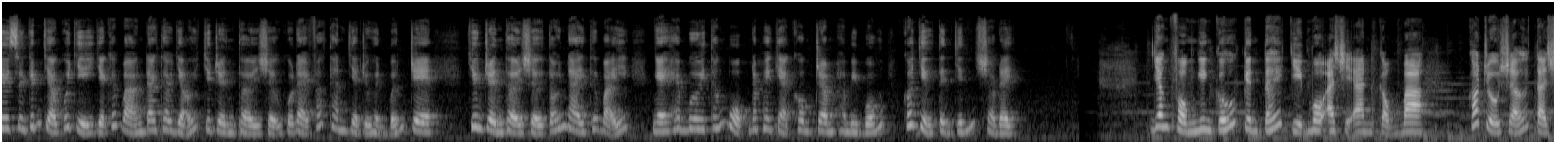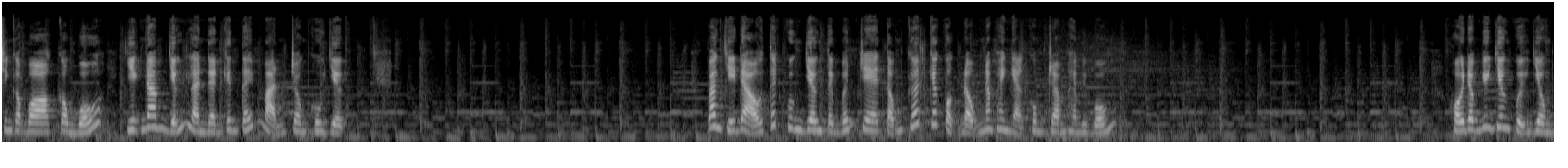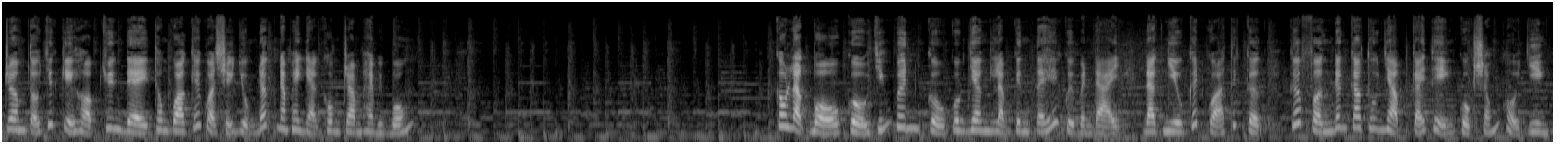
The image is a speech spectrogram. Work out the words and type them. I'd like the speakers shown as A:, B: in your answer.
A: Như xin kính chào quý vị và các bạn đang theo dõi chương trình thời sự của Đài Phát thanh và Truyền hình Bến Tre. Chương trình thời sự tối nay thứ Bảy, ngày 20 tháng 1 năm 2024 có những tin chính sau đây. Văn phòng nghiên cứu kinh tế vĩ mô ASEAN Cộng 3 có trụ sở tại Singapore công bố Việt Nam vẫn là nền kinh tế mạnh trong khu vực. Ban chỉ đạo Tết quân dân tỉnh Bến Tre tổng kết các hoạt động năm 2024. Hội đồng Nhân dân huyện Dòng Trơm tổ chức kỳ họp chuyên đề thông qua kế hoạch sử dụng đất năm 2024. Câu lạc bộ cựu chiến binh, cựu quân nhân làm kinh tế huyện Bình Đại đạt nhiều kết quả tích cực, góp phần nâng cao thu nhập, cải thiện cuộc sống hội viên.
